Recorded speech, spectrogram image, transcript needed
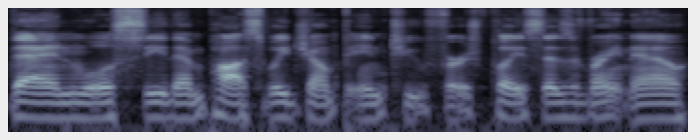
Then we'll see them possibly jump into first place as of right now.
